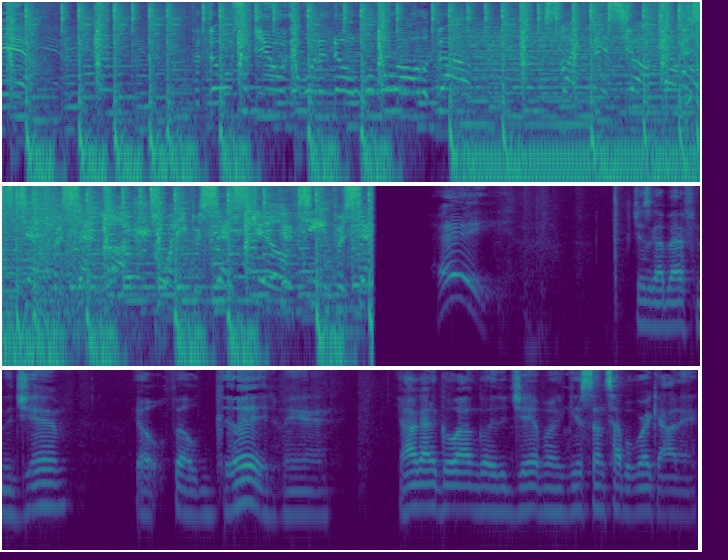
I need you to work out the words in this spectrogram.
Yeah. For those of you that want to know what we're all about, it's like this, y'all. This is 10% luck, 20% skill, 15% just got back from the gym. Yo, felt good, man. Y'all gotta go out and go to the gym or get some type of workout in.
